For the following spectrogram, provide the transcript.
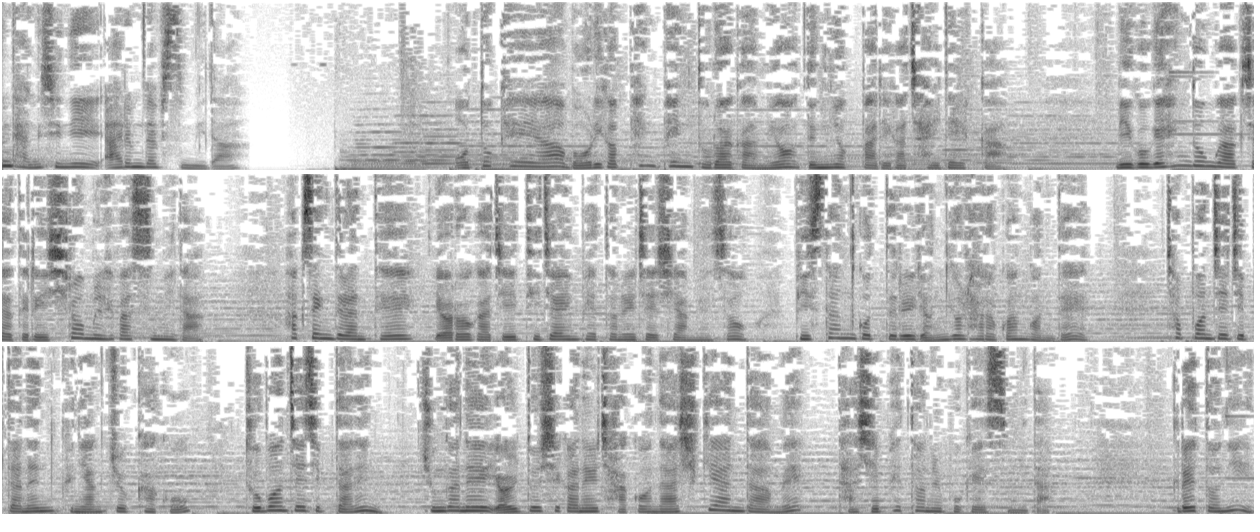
꿈꾸는 당신이 아름답습니다. 어떻게 해야 머리가 팽팽 돌아가며 능력 발휘가 잘 될까? 미국의 행동과학자들이 실험을 해봤습니다. 학생들한테 여러 가지 디자인 패턴을 제시하면서 비슷한 것들을 연결하라고 한 건데, 첫 번째 집단은 그냥 쭉 하고, 두 번째 집단은 중간에 12시간을 자거나 쉬게 한 다음에 다시 패턴을 보게 했습니다. 그랬더니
